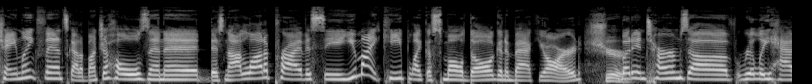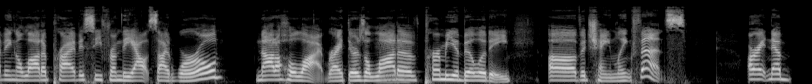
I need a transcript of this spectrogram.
Chain link fence got a bunch of holes in it. There's not a lot of privacy. You might keep like a small dog in a backyard, Sure. but in terms of really having a lot of privacy from the outside world, not a whole lot, right? There's a lot mm-hmm. of permeability of a chain link fence. All right, now,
